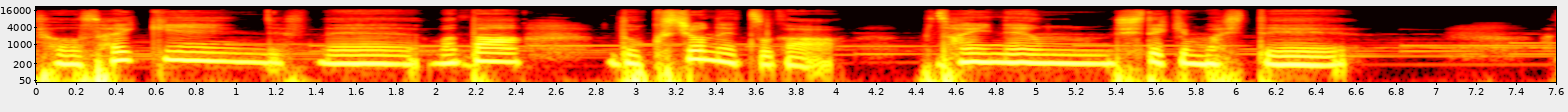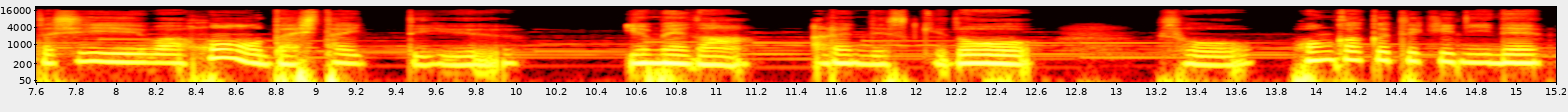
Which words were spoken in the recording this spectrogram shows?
そう、最近ですね、また読書熱が再燃してきまして、私は本を出したいっていう夢があるんですけど、そう、本格的にね、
